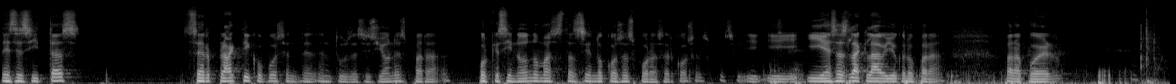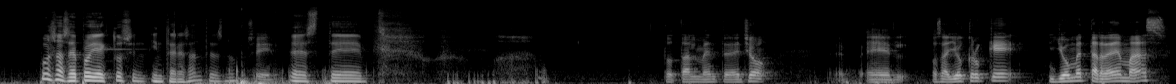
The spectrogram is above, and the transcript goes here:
necesitas ser práctico pues en, tus decisiones para porque si no nomás estás haciendo cosas por hacer cosas pues, y, y, esa es la clave yo creo para para poder pues hacer proyectos interesantes no sí. Este totalmente. De hecho el, o sea yo creo que yo me tardé de más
